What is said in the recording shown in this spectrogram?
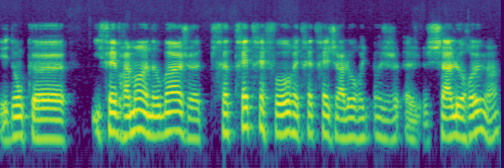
Et donc, euh, il fait vraiment un hommage très très, très fort et très très chaleureux. Euh, chaleureux hein,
